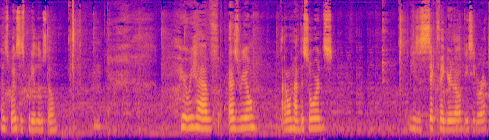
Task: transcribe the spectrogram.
His waist is pretty loose, though. Here we have Azrael. I don't have the swords. He's a sick figure, though, DC Direct.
